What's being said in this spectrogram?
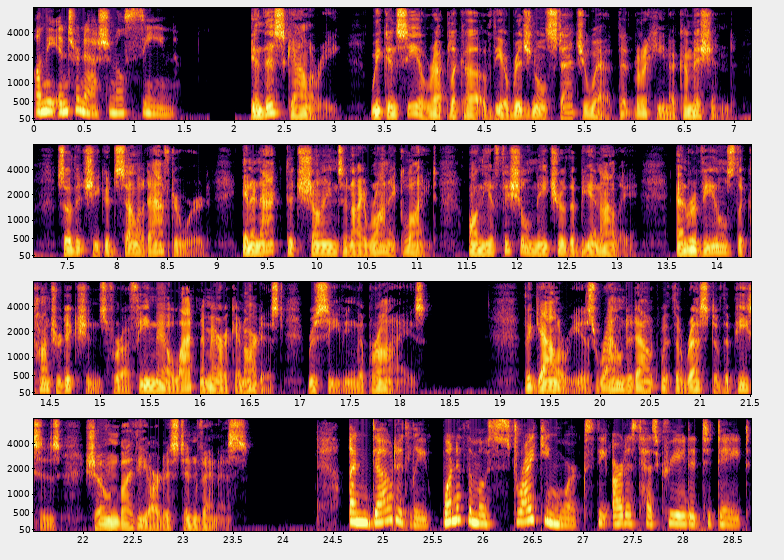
on the international scene. In this gallery, we can see a replica of the original statuette that Regina commissioned so that she could sell it afterward in an act that shines an ironic light on the official nature of the Biennale and reveals the contradictions for a female Latin American artist receiving the prize. The gallery is rounded out with the rest of the pieces shown by the artist in Venice. Undoubtedly, one of the most striking works the artist has created to date,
